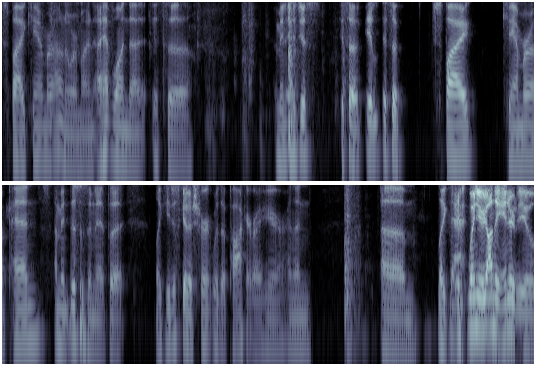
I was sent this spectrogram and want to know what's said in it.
spy camera. I don't know where mine. I have one that it's a. I mean, it just it's a it, it's a spy camera pen. I mean, this isn't it, but like you just get a shirt with a pocket right here, and then, um, like if- That when you're on the interview,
